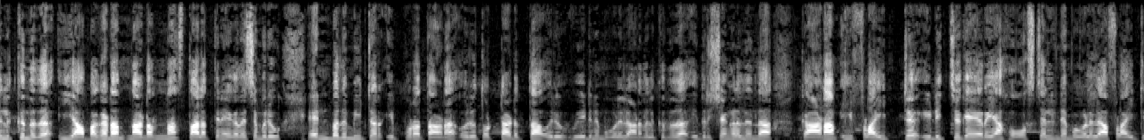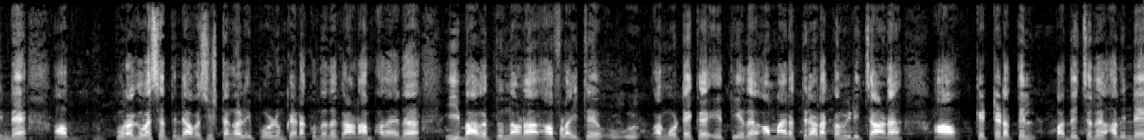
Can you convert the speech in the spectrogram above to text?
നിൽക്കുന്നത് ഈ അപകടം നടന്ന സ്ഥലത്തിന് ഏകദേശം ഒരു എൺപത് മീറ്റർ ഇപ്പുറത്താണ്. ഒരു തൊട്ടടുത്ത ഒരു വീടിന് മുകളിലാണ് നിൽക്കുന്നത്. ഈ ദൃശ്യങ്ങളിൽ നിന്ന് കാണാം ഈ ഫ്ലൈറ്റ് ഇടിച്ചു കയറിയ ഹോസ്റ്റലിന്റെ മുകളിൽ ആ ഫ്ലൈറ്റിന്റെ പുറകുവശത്തിന്റെ അവശിഷ്ടങ്ങൾ ഇപ്പോഴും കിടക്കുന്നത് കാണാം. അതായത് ഈ ഭാഗത്തു നിന്നാണ് ആ ഫ്ലൈറ്റ് അങ്ങോട്ടേക്ക് എത്തിയത്. ആ മരത്തിലടക്കം ഇടിച്ചാണ് ആ കെട്ടിടത്തിൽ പതിച്ചത് അതിന്റെ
